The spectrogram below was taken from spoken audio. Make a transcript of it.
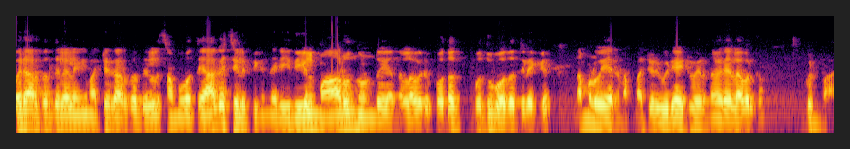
ഒരർത്ഥത്തിൽ അല്ലെങ്കിൽ മറ്റൊരർത്ഥത്തിൽ സമൂഹത്തെ ആകെ ചലിപ്പിക്കുന്ന രീതിയിൽ മാറുന്നുണ്ട് എന്നുള്ള ഒരു പൊതു പൊതുബോധത്തിലേക്ക് നമ്മൾ ഉയരണം. മറ്റൊരു വീഡിയോ ആയിട്ട് വരുന്നവരെല്ലാവർക്കും ഗുഡ് ബൈ.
